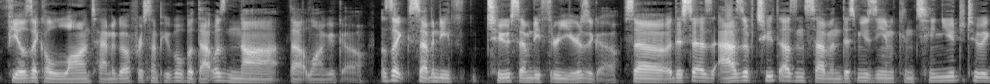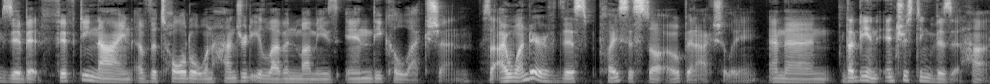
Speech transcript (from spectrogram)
feels like a long time ago for some people, but that was not that long ago. It was like 72, 73 years ago. So this says, as of 2007, this museum continued to exhibit 59 of the total 111 mummies in the collection. So I wonder if this place is still open actually. And then that'd be an interesting visit, huh?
